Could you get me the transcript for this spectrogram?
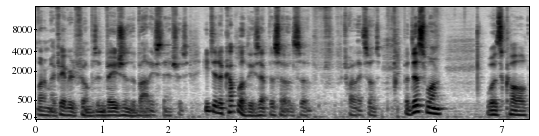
one of my favorite films, Invasion of the Body Snatchers, he did a couple of these episodes of Twilight Zones. But this one was called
